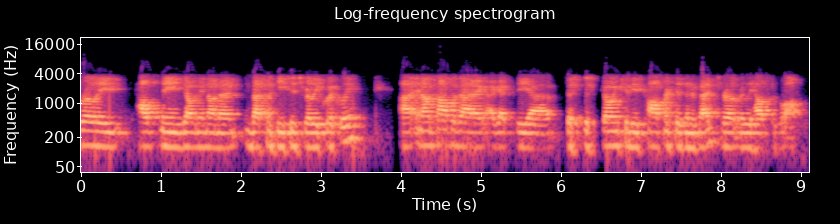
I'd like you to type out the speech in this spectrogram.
really helped me zone in on an investment thesis really quickly. Uh, and on top of that, I, I guess the uh, just just going to these conferences and events really, really helps as well.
